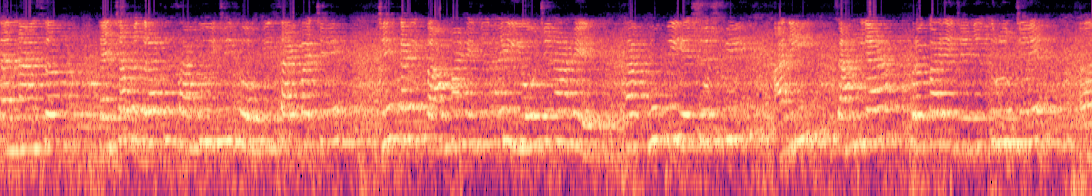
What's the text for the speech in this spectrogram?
त्यांना असं त्यांच्याबद्दल असं सांगू इच्छितो की साहेबाचे जे काही काम आहे जे काही योजना आहेत ह्या खूप यशस्वी आणि चांगल्या प्रकारे जेणेकरून जे अ,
